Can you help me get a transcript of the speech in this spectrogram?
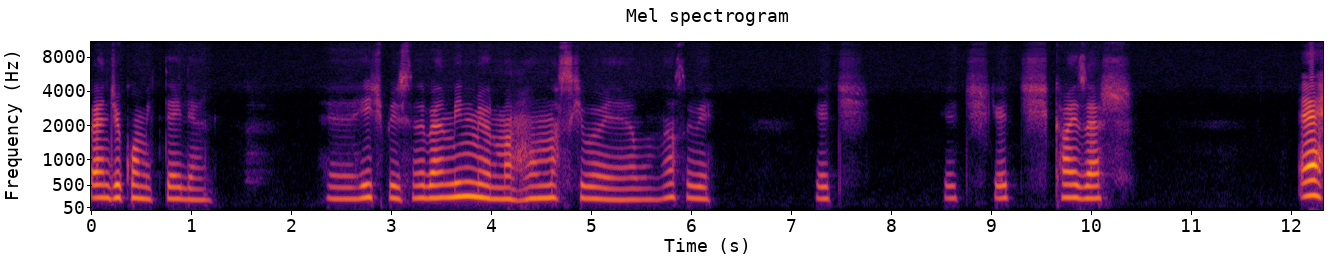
Bence komik değil yani. Ee, hiçbirisini ben bilmiyorum ama olmaz ki böyle ya. Bu nasıl bir geç geç geç Kaiser. Eh.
